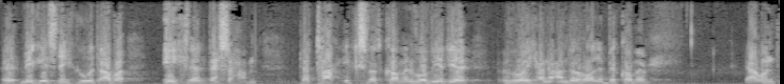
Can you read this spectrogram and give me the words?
Äh, mir geht's nicht gut, aber ich werde besser haben. Der Tag X wird kommen, wo wir dir, wo ich eine andere Rolle bekomme. Ja, und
